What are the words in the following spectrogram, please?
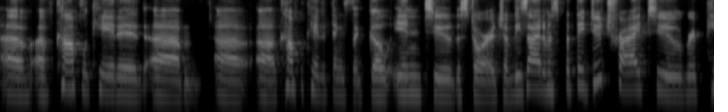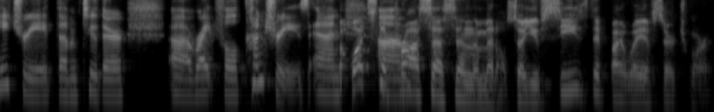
of, of complicated um, uh, uh, complicated things that go into the storage of these items, but they do try to repatriate them to their uh, rightful countries. And But what's the Um, process in the middle? So you've seized it by way of search warrant.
